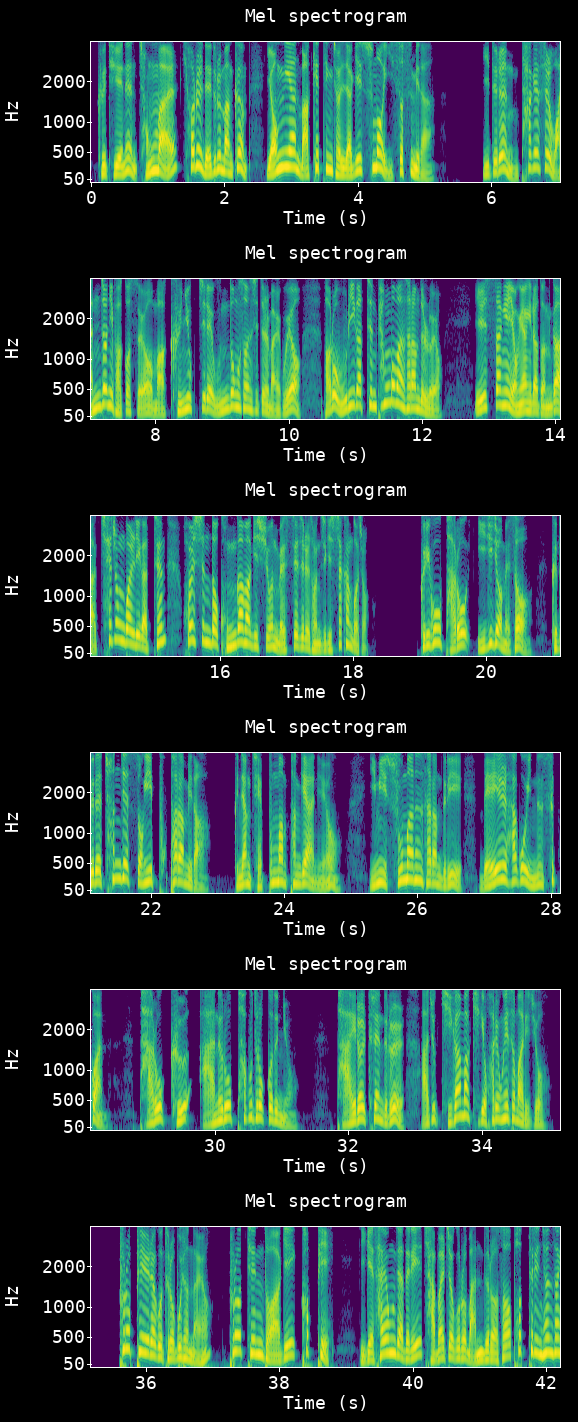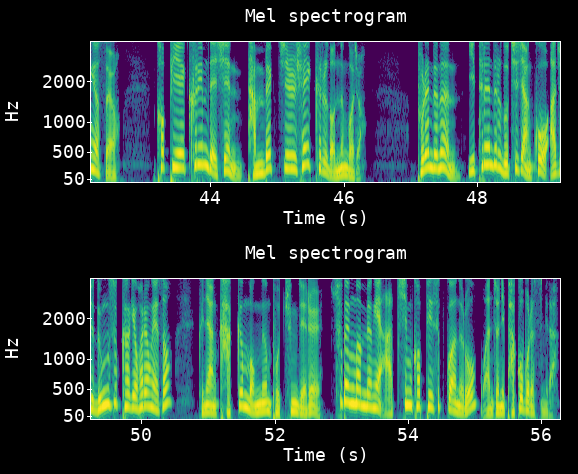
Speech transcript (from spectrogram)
그 뒤에는 정말 혀를 내두를 만큼 영리한 마케팅 전략이 숨어 있었습니다. 이들은 타겟을 완전히 바꿨어요. 막 근육질의 운동선시들 말고요. 바로 우리 같은 평범한 사람들로요. 일상의 영양이라던가 체중 관리 같은 훨씬 더 공감하기 쉬운 메시지를 던지기 시작한 거죠. 그리고 바로 이 지점에서 그들의 천재성이 폭발합니다. 그냥 제품만 판 게 아니에요. 이미 수많은 사람들이 매일 하고 있는 습관, 바로 그 안으로 파고들었거든요. 바이럴 트렌드를 아주 기가 막히게 활용해서 말이죠. 프로필이라고 들어보셨나요? 프로틴 더하기 커피. 이게 사용자들이 자발적으로 만들어서 퍼뜨린 현상이었어요. 커피에 크림 대신 단백질 쉐이크를 넣는 거죠. 브랜드는 이 트렌드를 놓치지 않고 아주 능숙하게 활용해서 그냥 가끔 먹는 보충제를 수백만 명의 아침 커피 습관으로 완전히 바꿔버렸습니다.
